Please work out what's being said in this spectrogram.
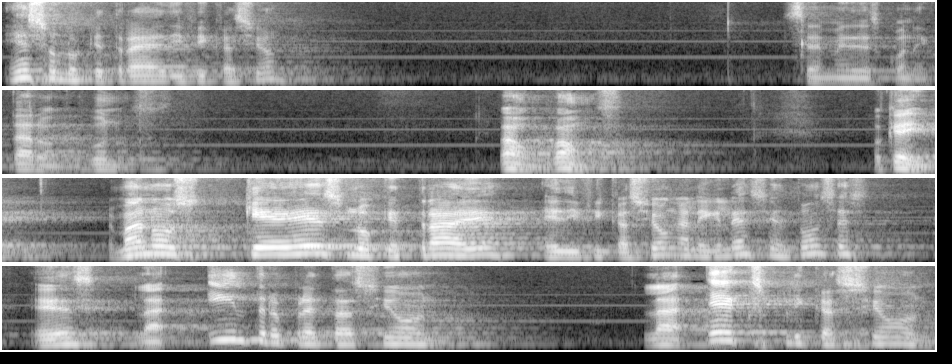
Eso es lo que trae edificación. Se me desconectaron algunos. Vamos, vamos. Ok, hermanos, ¿qué es lo que trae edificación a la iglesia entonces? Es la interpretación, la explicación,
